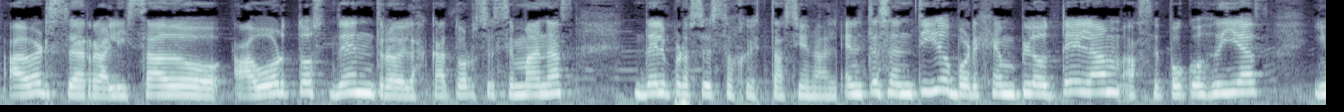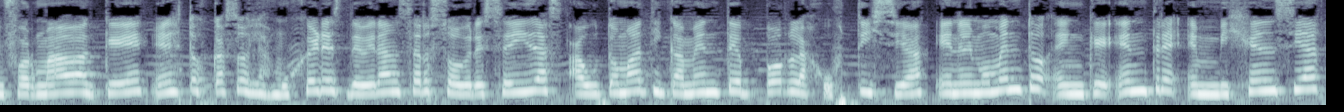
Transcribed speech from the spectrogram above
haberse realizado abortos dentro de las 14 semanas del proceso gestacional. En este sentido, por ejemplo, Telam hace pocos días informaba que en estos casos las mujeres deberán ser sobreseídas automáticamente por la justicia en el momento en que entre en vigencia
